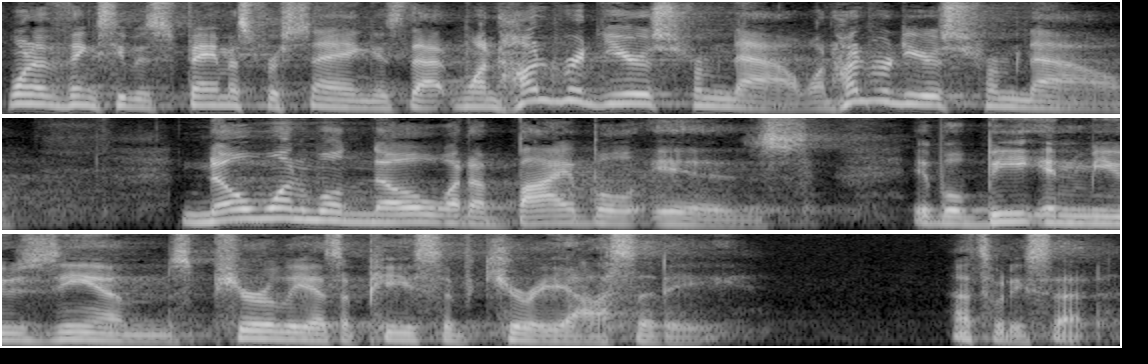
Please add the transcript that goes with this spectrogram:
one of the things he was famous for saying is that 100 years from now, 100 years from now, no one will know what a Bible is. It will be in museums purely as a piece of curiosity. That's what he said.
